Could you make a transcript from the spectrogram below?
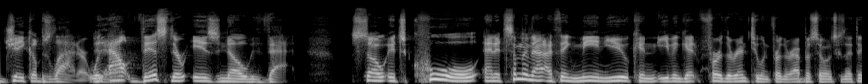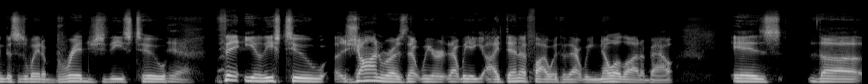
Jacob's Ladder. Without this, there is no that. So it's cool, and it's something that I think me and you can even get further into in further episodes because I think this is a way to bridge these two Yeah. thi- you know these two uh, genres that we are that we identify with or that we know a lot about is the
